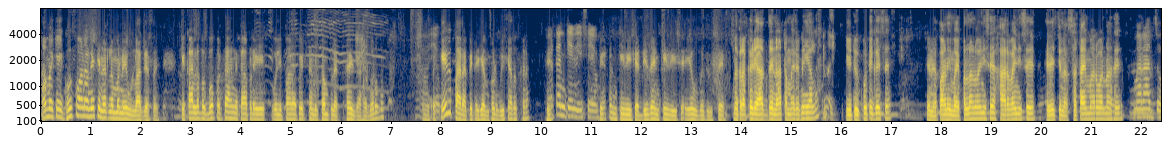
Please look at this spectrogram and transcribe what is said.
આમાં ક્યાંય ઘૂસવાના નથી ને એટલે મને એવું લાગે છે કે કાલ લગભગ બપોર થાય ને કે આપણે ઓલી પારાપીટ છે ને કમ્પ્લીટ થઈ જશે બરોબર? કેવી પારાપીટ છે? એમ થોડું વિચારો ખરા. પેટર્ન કેવી છે પેટર્ન કેવી છે? ડિઝાઇન કેવી છે? એવું બધું છે. નકરા કડી હાથ દઈને આટા મારે નહીં હાલે? ઈટુ ખોટી ગઈ છે. એને પાણીમાં પલાળવાની છે હારવાની છે રેતીના સટાઈ મારવાના છે મારા જો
